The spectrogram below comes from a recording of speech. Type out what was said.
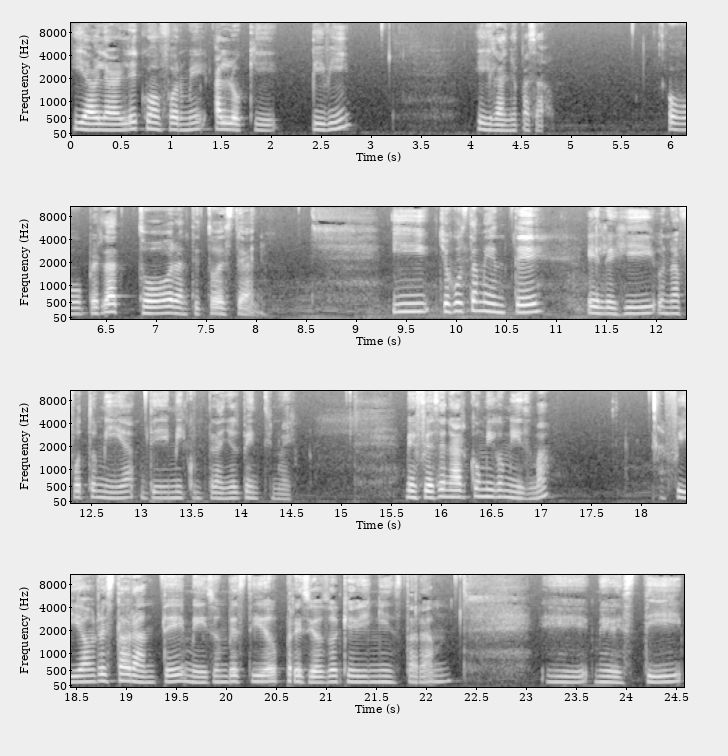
y hablarle conforme a lo que viví el año pasado o verdad, todo durante todo este año. Y yo justamente elegí una foto mía de mi cumpleaños 29. Me fui a cenar conmigo misma. Fui a un restaurante, me hice un vestido precioso que vi en Instagram. Eh, me vestí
